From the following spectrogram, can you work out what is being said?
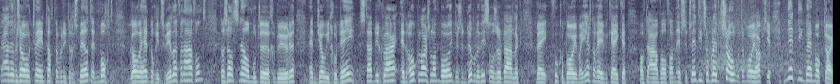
Ja, we hebben zo 82 minuten gespeeld. En mocht Go Ahead nog iets willen vanavond. Dan zal het snel moeten gebeuren. En Joey Godet staat nu klaar. En ook Lars Lamboy. Dus een dubbele wissel zo dadelijk bij Foukeboy. Maar eerst nog even kijken of de aanval van FC Twente iets oplevert. Zo, wat een mooi hakje. Net niet bij Mokhtar.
